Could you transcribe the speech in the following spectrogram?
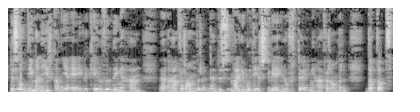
Dus op die manier kan je eigenlijk heel veel dingen gaan, uh, gaan veranderen. Hè. Dus, maar je moet eerst je eigen overtuiging gaan veranderen dat dat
